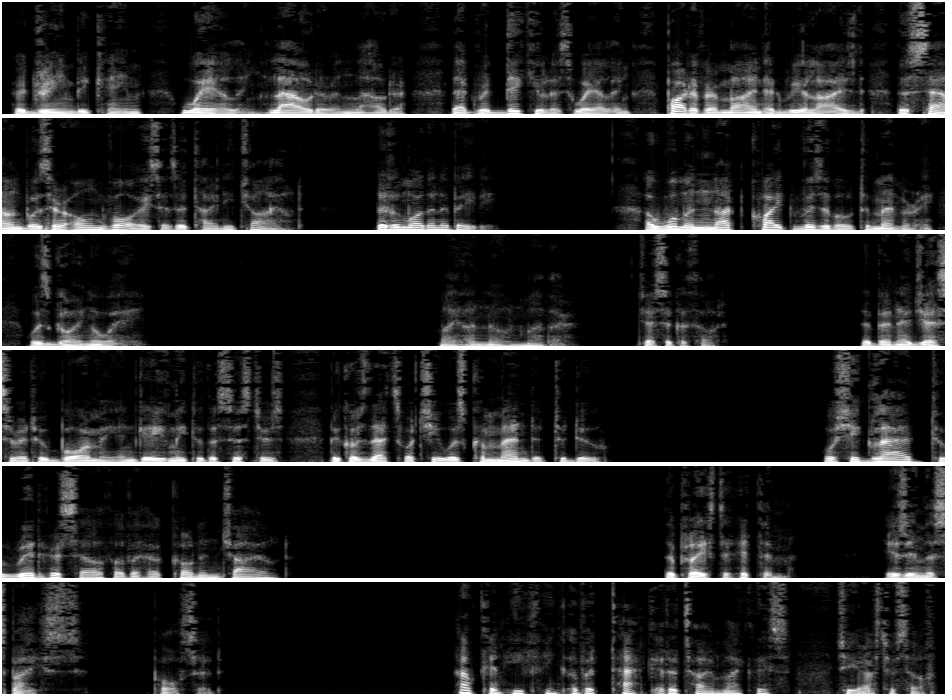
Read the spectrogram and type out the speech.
Her dream became wailing, louder and louder, that ridiculous wailing. Part of her mind had realized the sound was her own voice as a tiny child, little more than a baby. A woman not quite visible to memory was going away. My unknown mother, Jessica thought. The Bene Gesserit who bore me and gave me to the sisters because that's what she was commanded to do. Was she glad to rid herself of a Harkonnen child? The place to hit them is in the spice, Paul said. How can he think of attack at a time like this? she asked herself.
